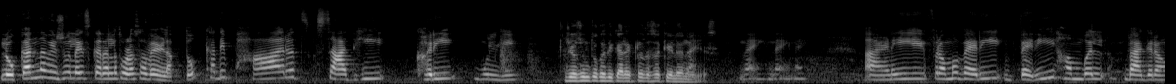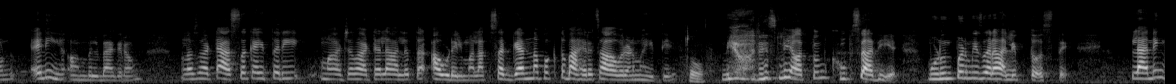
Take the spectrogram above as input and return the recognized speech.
लोकांना व्हिज्युअलाइज करायला थोडासा वेळ लागतो. एखादी फारच साधी खरी मुलगी. अजून तू कधी कॅरेक्टर तसं केलं नाहीयेस. नाही नाही नाही. आणि from a very very humble background any humble background मला असं वाटतं असं काहीतरी माझ्या वाट्याला आलं तर आवडेल मला. सगळ्यांना फक्त बाहेरचं आवरण माहिती आहे हो. मी ऑनेस्टली आतून खूप साधी आहे. म्हणून पण मी जरा अलिप्त असते. प्लॅनिंग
